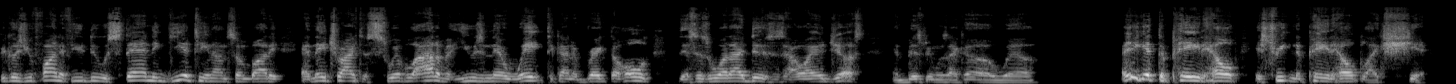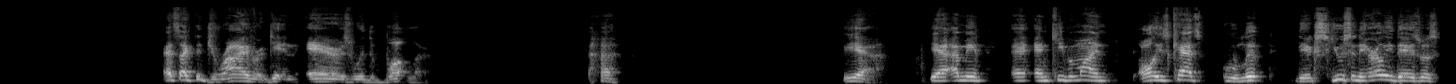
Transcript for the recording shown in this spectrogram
because you find if you do a standing guillotine on somebody and they try to swivel out of it using their weight to kind of break the hold, this is what I do. This is how I adjust. And Bisping was like, oh, well. And you get the paid help is treating the paid help like shit. That's like the driver getting airs with the butler. yeah. Yeah. I mean, and, and keep in mind, all these cats who lived, the excuse in the early days was,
